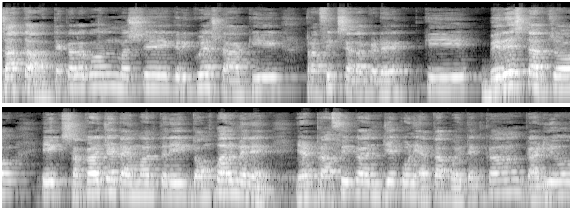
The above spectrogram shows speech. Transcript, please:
जाता. तेका लागून मातशें एक रिक्वेस्ट आहा की ट्राफीक सेला कडेन की बेरेस्तारचो एक सकाळच्या टायमार तरी एक दनपार मेरेन ह्या ट्राफिकान जे कोण येता पळय तांकां गाडयो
